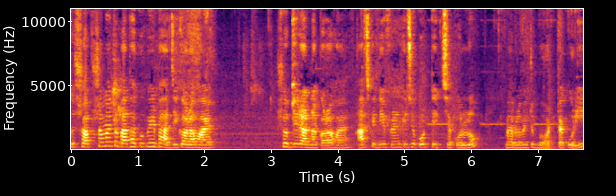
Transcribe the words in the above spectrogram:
তো সবসময় তো বাঁধাকপির ভাজি করা হয়, সবজি রান্না করা হয়। আজকে ডিফারেন্ট কিছু করতে ইচ্ছে করল। ভাবলাম একটু ভর্তা করি।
